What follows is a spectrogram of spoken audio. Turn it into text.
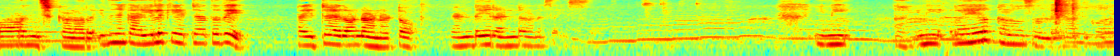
ഓറഞ്ച് കളർ ഇത് ഞാൻ കയ്യിൽ കയറ്റാത്തതേ ടൈറ്റ് ആയതുകൊണ്ടാണ് കേട്ടോ രണ്ടേ രണ്ടാണ് സൈസ്. ഇനി ഇനി റെയർ കളേഴ്സ് ഉണ്ട് ഇതിനകത്ത് കുറേ.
